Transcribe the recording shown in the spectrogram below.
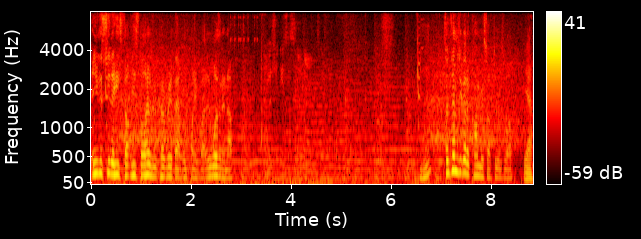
And you can see that he stole he stalled his recovery at that one point, but it wasn't enough. Mhm. Sometimes you gotta calm yourself too as well, Yeah,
